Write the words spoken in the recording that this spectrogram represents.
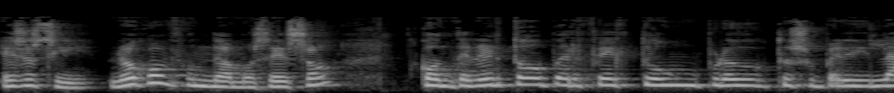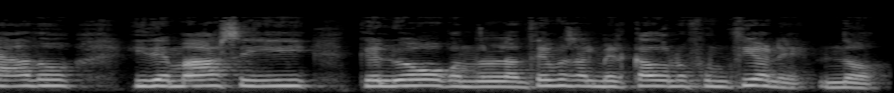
Eso sí, no confundamos eso con tener todo perfecto, un producto super hilado y demás y que luego cuando lo lancemos al mercado no funcione. No.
